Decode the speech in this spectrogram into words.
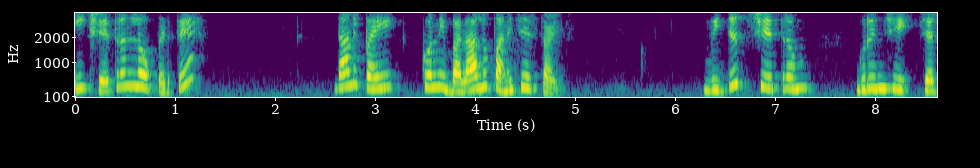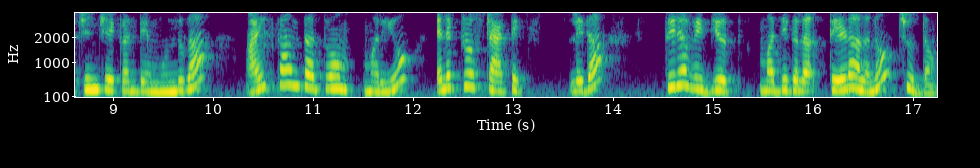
ఈ క్షేత్రంలో పెడితే దానిపై కొన్ని బలాలు పనిచేస్తాయి. విద్యుత్ క్షేత్రం గురించి చర్చించే కంటే ముందుగా అయస్కాంతత్వం మరియు ఎలక్ట్రోస్టాటిక్స్ లేదా స్థిర విద్యుత్ మధ్య గల తేడాలను చూద్దాం.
